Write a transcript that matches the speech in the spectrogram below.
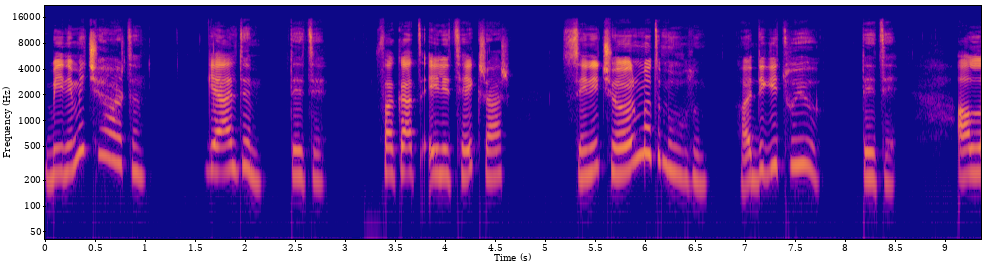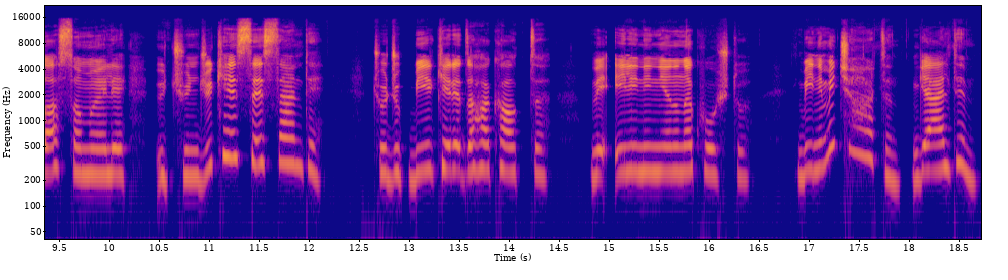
Beni mi çağırdın? Geldim dedi. Fakat Eli tekrar seni çağırmadım oğlum. Hadi git uyu dedi. Allah Samuel'e üçüncü kez seslendi. Çocuk bir kere daha kalktı ve Eli'nin yanına koştu. Beni mi çağırdın? Geldim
